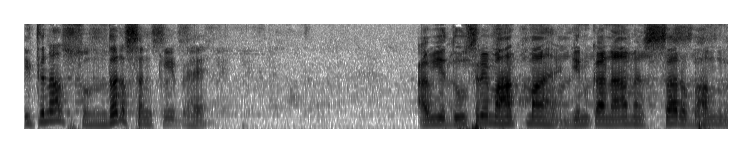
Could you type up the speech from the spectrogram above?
इतना सुंदर संकेत है अब ये दूसरे महात्मा हैं, जिनका नाम है सरभंग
